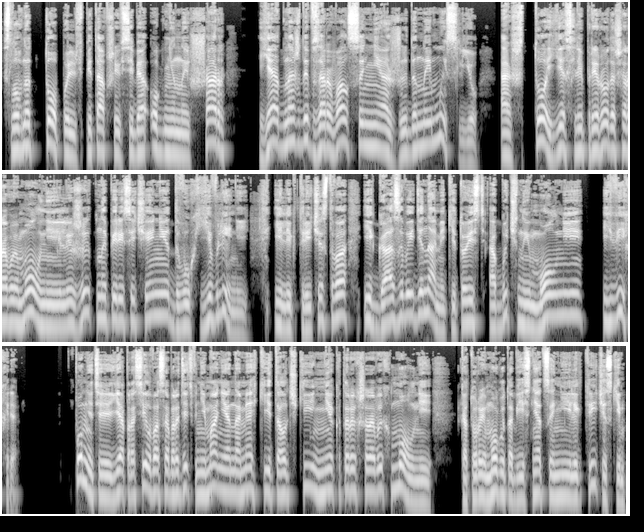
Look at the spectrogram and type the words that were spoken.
словно тополь, впитавший в себя огненный шар, я однажды взорвался неожиданной мыслью — а что, если природа шаровой молнии лежит на пересечении двух явлений — электричества и газовой динамики, то есть обычной молнии и вихря? Помните, я просил вас обратить внимание на мягкие толчки некоторых шаровых молний, которые могут объясняться не электрическим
